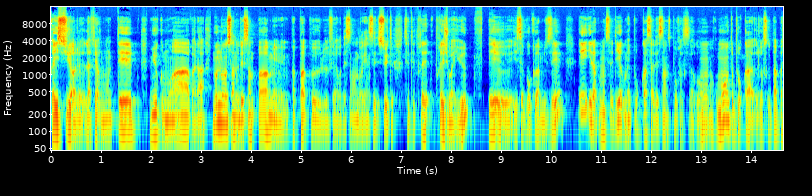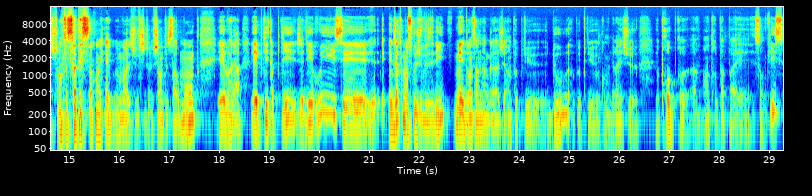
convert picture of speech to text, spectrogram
réussir la faire monter mieux que moi Voilà. Non, non, ça ne descend pas, mais papa peut le faire descendre et ainsi de suite. C'était très, très joyeux. Et il s'est beaucoup amusé. Et il a commencé à dire, mais pourquoi ça descend Pourquoi ça remonte Pourquoi lorsque papa chante, ça descend et moi je ch- chante, ça remonte Et voilà. Et petit à petit, j'ai dit, oui, c'est exactement ce que je vous ai dit, mais dans un langage un peu plus doux, un peu plus, comment dirais-je, propre euh, entre papa et son fils.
